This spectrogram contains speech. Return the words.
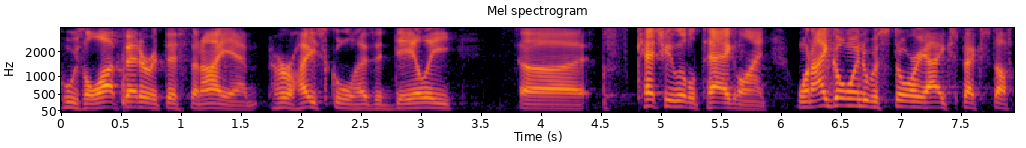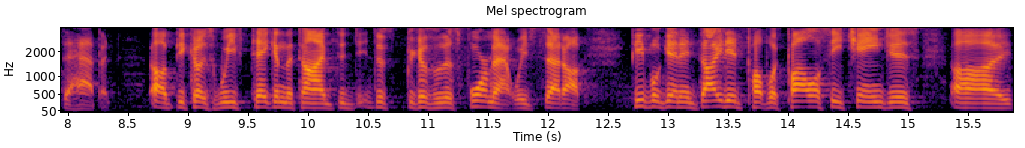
who's a lot better at this than I am. Her high school has a daily uh, catchy little tagline. When I go into a story, I expect stuff to happen uh, because we've taken the time to just because of this format we've set up. People get indicted, public policy changes, uh,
